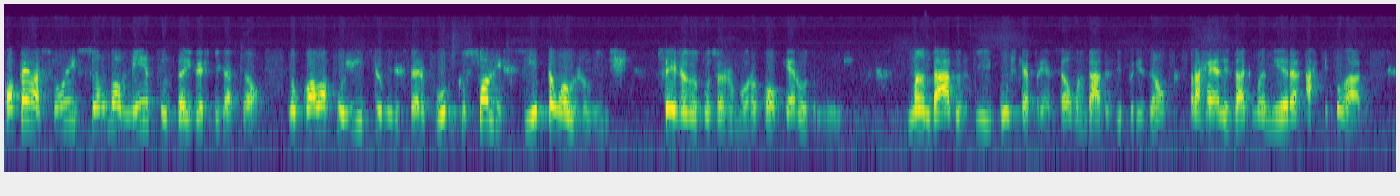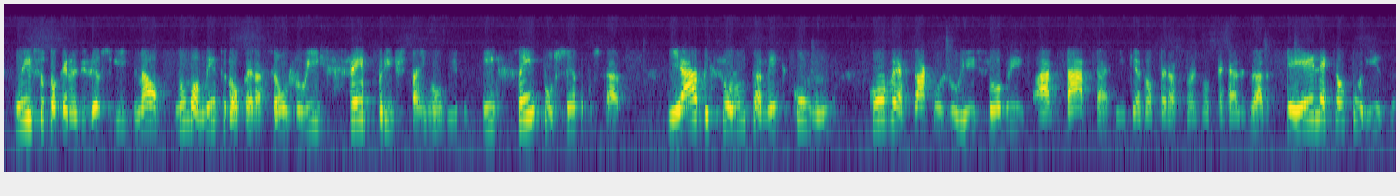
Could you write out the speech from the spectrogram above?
Operações são momentos da investigação no qual a polícia e o Ministério Público solicitam ao juiz, seja o doutor Sérgio Moro ou qualquer outro juiz, mandados de busca e apreensão, mandados de prisão, para realizar de maneira articulada. Com isso, estou querendo dizer o seguinte: no, no momento da operação, o juiz sempre está envolvido, em 100% dos casos. E é absolutamente comum conversar com o juiz sobre a data em que as operações vão ser realizadas, porque ele é que autoriza.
